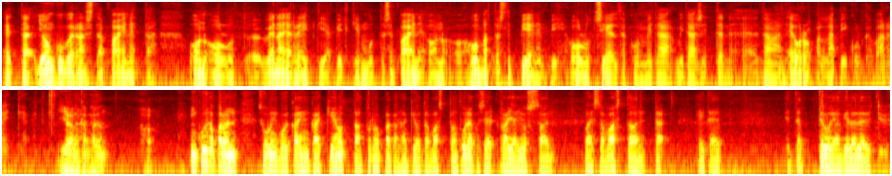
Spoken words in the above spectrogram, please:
Että jonkun verran sitä painetta on ollut Venäjän reittiä pitkin, mutta se paine on huomattavasti pienempi ollut sieltä kuin mitä, mitä sitten eh, tämän Euroopan läpi kulkevaa reittiä pitkin. Kuinka paljon, niin kuinka paljon Suomi voi kaiken kaikkiaan ottaa turvapaikanhakijoita vastaan? Tuleeko se raja jossain vaiheessa vastaan, että, heitä, että tiloja vielä löytyy?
